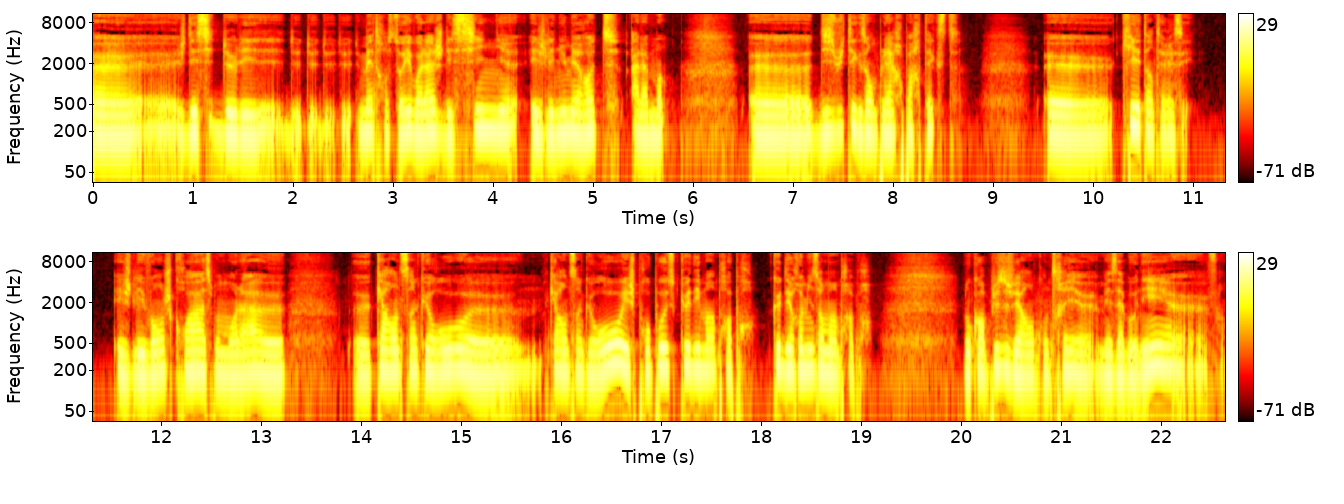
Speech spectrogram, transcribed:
Euh, je décide de les de, de, de, mettre en story. Voilà, je les signe et je les numérote à la main. Euh, 18 exemplaires par texte. Qui est intéressé Et je les vends, je crois, à ce moment-là, euh, euh, 45 euros, euh, 45 euros, et je propose que des mains propres, que des remises en main propres. Donc en plus, je vais rencontrer euh, mes abonnés. euh, Enfin,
